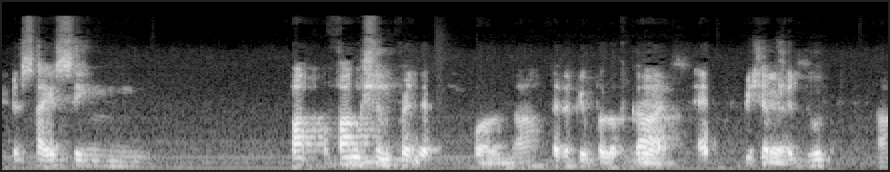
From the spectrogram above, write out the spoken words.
exercising function for the people, no? For the people of God. Yes. And bishop Yes. should do that, no?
